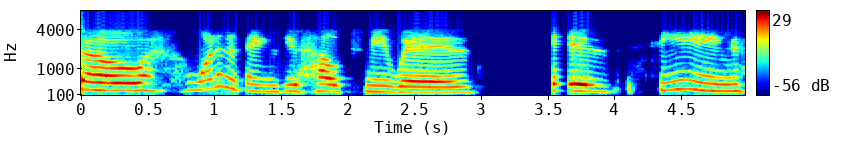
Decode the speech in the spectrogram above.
So one of the things you helped me with is seeing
